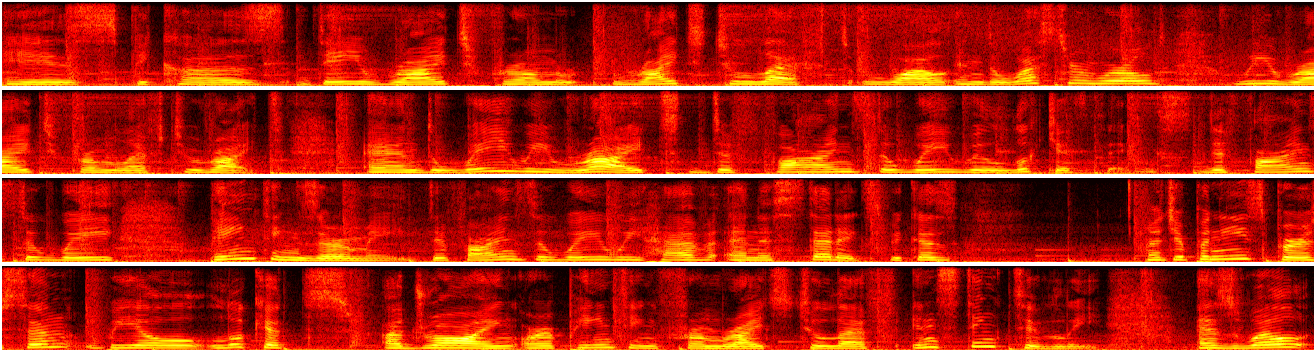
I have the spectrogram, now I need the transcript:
is because they write from right to left while in the western world we write from left to right. And the way we write defines the way we look at things defines the way paintings are made, defines the way we have an aesthetics because a Japanese person will look at a drawing or a painting from right to left instinctively, as well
